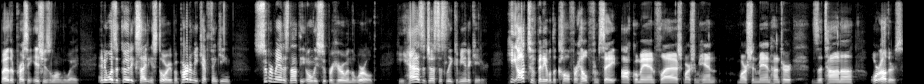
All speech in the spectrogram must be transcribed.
by other pressing issues along the way. And it was a good, exciting story, but part of me kept thinking Superman is not the only superhero in the world. He has a Justice League communicator. He ought to have been able to call for help from, say, Aquaman, Flash, Martian, Han- Martian Manhunter, Zatanna, or others.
